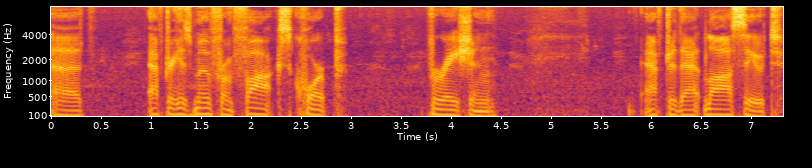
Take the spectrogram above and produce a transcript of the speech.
uh, after his move from Fox Corporation after that lawsuit.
